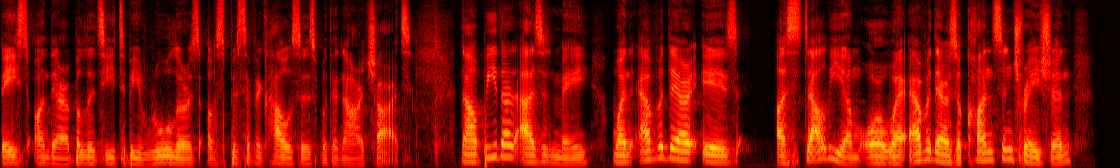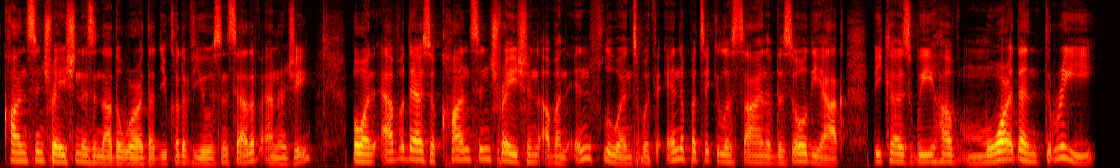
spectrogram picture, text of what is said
based on their ability to be rulers of specific houses within our charts. Now, be that as it may, whenever there is a stellium or wherever there's a concentration, concentration is another word that you could have used instead of energy, but whenever there's a concentration of an influence within a particular sign of the zodiac, because we have more than three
